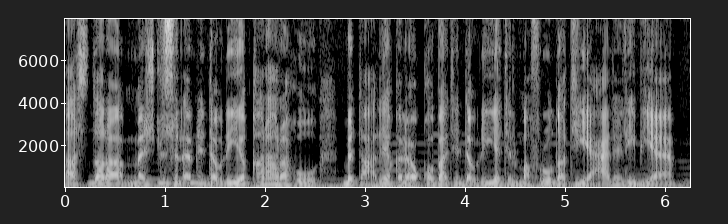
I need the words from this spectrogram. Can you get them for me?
أصدر مجلس الأمن الدولي قراره بتعليق العقوبات الدولية المفروضة على ليبيا.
